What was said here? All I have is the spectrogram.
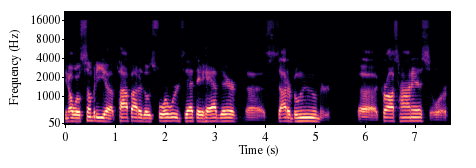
You know, will somebody uh, pop out of those forwards that they have there, uh, Soderblom or uh, Cross Hanas or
